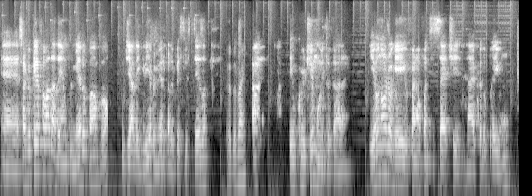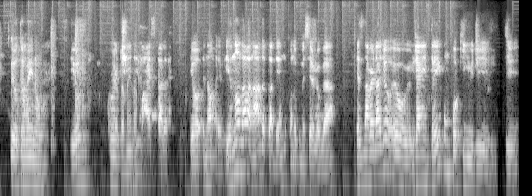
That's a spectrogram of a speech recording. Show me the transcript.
É, só que eu queria falar da demo primeiro, vamos, vamos de alegria primeiro para depois tristeza. Tudo bem. Eu curti muito, cara. E eu não joguei o Final Fantasy VII na época do Play 1. Eu também não. Eu curti Eu também não. demais, cara. Eu não, eu não dava nada pra demo quando eu comecei a jogar. Mas, Na verdade, eu, eu já entrei com um pouquinho de, de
